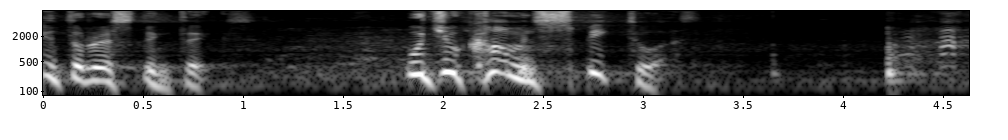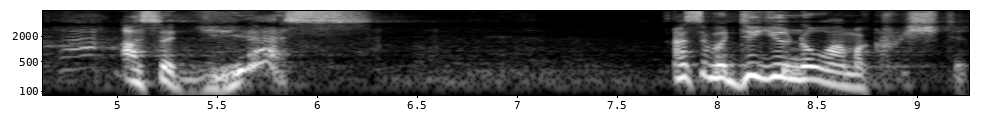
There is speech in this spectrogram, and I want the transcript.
interesting things. Would you come and speak to us? I said, yes. I said, but do you know I'm a Christian?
